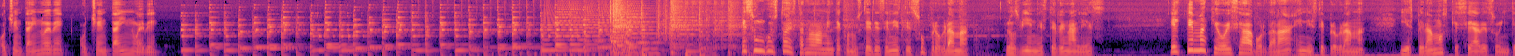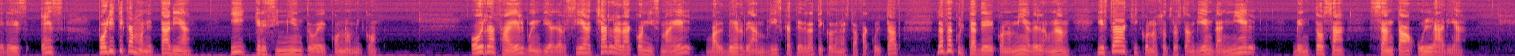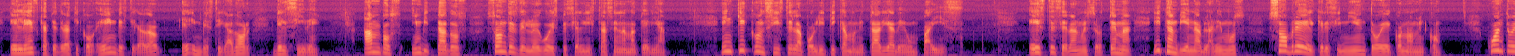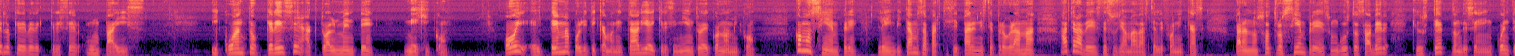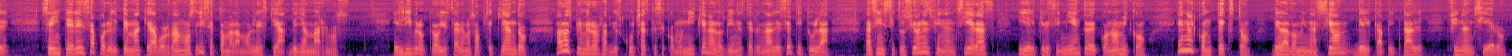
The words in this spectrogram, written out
5536 8989. Es un gusto estar nuevamente con ustedes en este subprograma Los bienes terrenales. El tema que hoy se abordará en este programa y esperamos que sea de su interés es política monetaria y crecimiento económico. Hoy Rafael Buendía García charlará con Ismael Valverde Ambrís, catedrático de nuestra facultad, la Facultad de Economía de la UNAM, y está aquí con nosotros también Daniel Ventosa Santa Ularia. Él es catedrático e investigador, e investigador del CIDE. Ambos invitados son desde luego especialistas en la materia. ¿En qué consiste la política monetaria de un país? Este será nuestro tema y también hablaremos sobre el crecimiento económico. ¿Cuánto es lo que debe de crecer un país? ¿Y cuánto crece actualmente México? Hoy el tema política monetaria y crecimiento económico. Como siempre, le invitamos a participar en este programa a través de sus llamadas telefónicas. Para nosotros siempre es un gusto saber que usted, donde se encuentre, se interesa por el tema que abordamos y se toma la molestia de llamarnos. El libro que hoy estaremos obsequiando a los primeros radioescuchas que se comuniquen a los bienes terrenales se titula Las instituciones financieras y el crecimiento económico en el contexto de la dominación del capital financiero.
